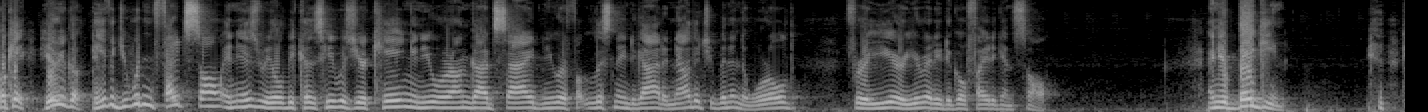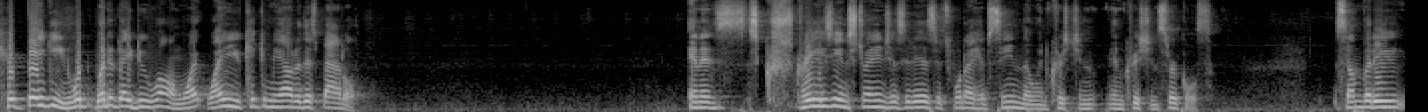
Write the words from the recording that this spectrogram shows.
okay, here you go. David, you wouldn't fight Saul in Israel because he was your king and you were on God's side and you were listening to God. And now that you've been in the world for a year, you're ready to go fight against Saul. And you're begging. you're begging. What, what did I do wrong? Why, why are you kicking me out of this battle? And as crazy and strange as it is, it's what I have seen though in Christian in Christian circles. Somebody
